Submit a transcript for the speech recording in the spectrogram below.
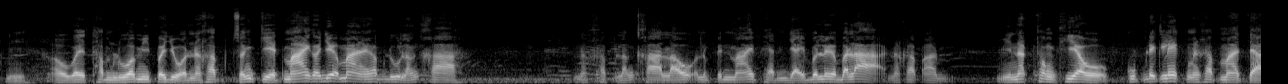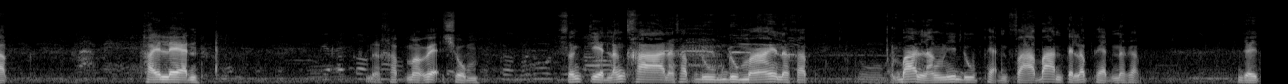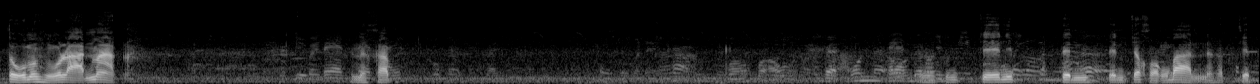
นี่เอาไว้ทำรั้วมีประโยชน์นะครับ สังเกตไม้ก็เยอะมากนะครับ ดูหลังคานะครับ หลังคาเราเป็นไม้แผ่นใหญ่เบลเลอร์บล่านะครับอ่ามีนักท่องเที่ยวกลุ่มเล็ก ๆนะครับ มาจาก ไทยแลนด์นะครับ มาแวะชม สังเกตหลังคานะครับ ดูดูไม้นะครับ บ้านหลังนี้ดูแผ่นฝาบ้านแต่ละแผ่นนะครับ ใหญ่โตมโหฬารมากนะครับคุณเจนี่เป็นเป็นเจ้าของบ้านนะครับ เก็บ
